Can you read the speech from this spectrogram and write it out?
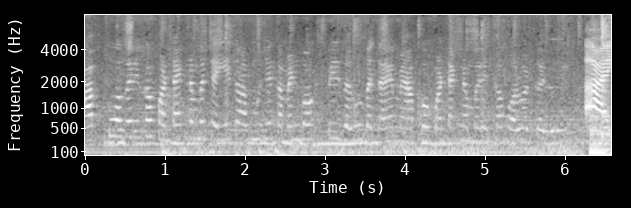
आपको अगर इनका कॉन्टैक्ट नंबर चाहिए तो आप मुझे कमेंट बॉक्स पे ज़रूर बताएँ मैं आपको कॉन्टैक्ट नंबर इनका फॉरवर्ड कर दूँगी। आई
